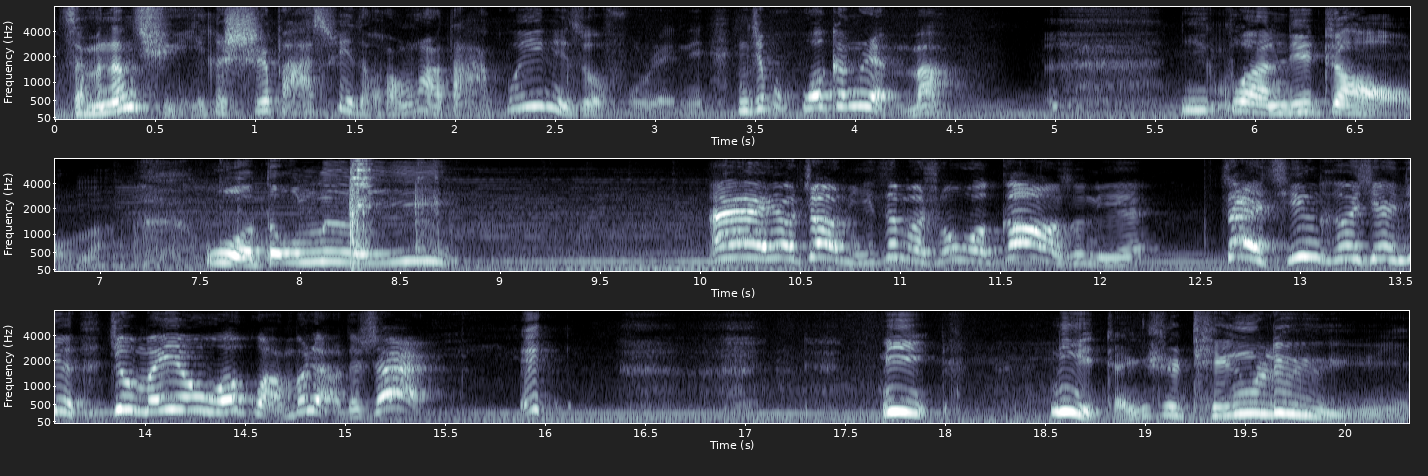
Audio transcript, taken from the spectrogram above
怎么能娶一个十八岁的黄花大闺女做夫人呢？你这不活梗人吗？你管得着吗？我都乐意。哎，要照你这么说，我告诉你，在清河县境就没有我管不了的事儿。你，你真是挺绿呀！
